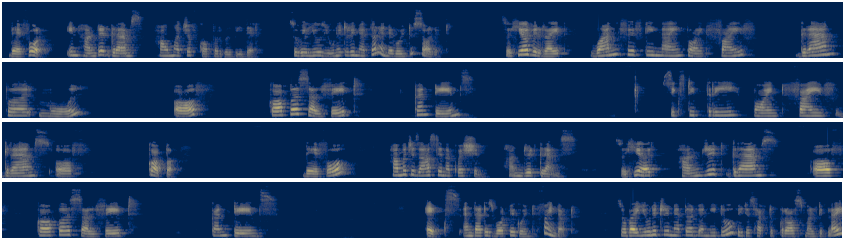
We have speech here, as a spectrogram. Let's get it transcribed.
Therefore, in 100 grams, how much of copper will be there? So we'll use unitary method and we're going to solve it. So here we'll write 159.5 gram per mole of copper sulfate contains 63.5 grams of copper. Therefore, how much is asked in the question? 100 grams. So here 100 grams of copper sulfate contains x and that is what we're going to find out. So by unitary method when we do we just have to cross multiply.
